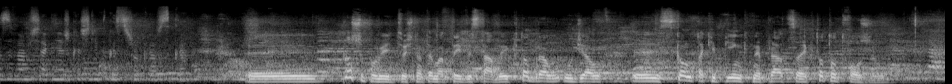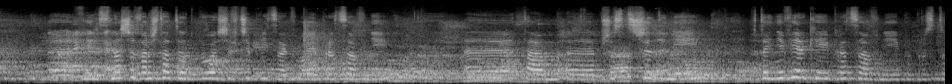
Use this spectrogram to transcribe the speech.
Nazywam się Agnieszka Ślipka-Strzałkowska. Yy, proszę powiedzieć coś na temat tej wystawy. Kto brał udział? Yy, skąd takie piękne prace? Kto to tworzył? E, Więc nasze warsztaty odbyły się w Cieplicach, w mojej pracowni. E, Tam e, przez trzy dni w tej niewielkiej pracowni, po prostu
